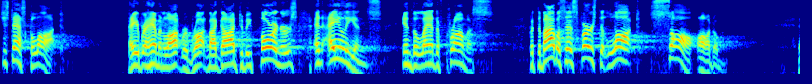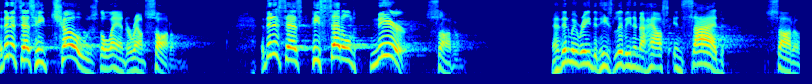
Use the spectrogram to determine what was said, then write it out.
Just ask Lot. Abraham and Lot were brought by God to be foreigners and aliens in the land of promise. But the Bible says first that Lot saw Sodom. And then it says he chose the land around Sodom. And then it says he settled near Sodom. And then we read that he's living in a house inside Sodom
